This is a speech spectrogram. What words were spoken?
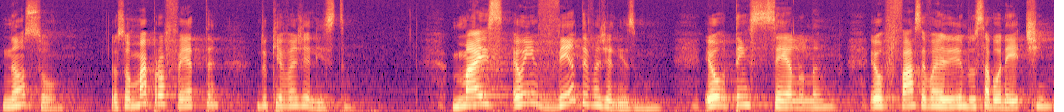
Não sou. Eu sou mais profeta do que evangelista. Mas eu invento evangelismo. Eu tenho célula, eu faço evangelismo do sabonete.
